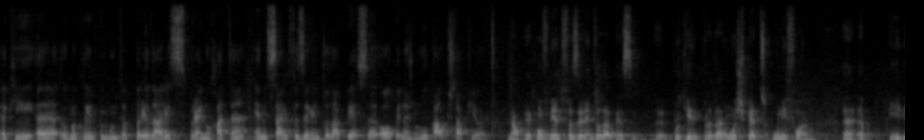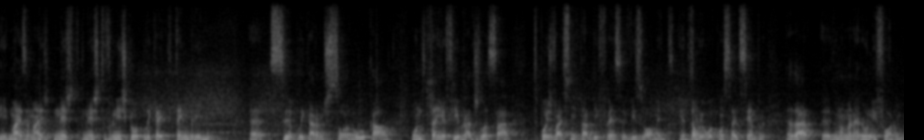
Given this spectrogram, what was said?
aqui ah, uma cliente pergunta: para dar esse spray no Ratan, é necessário fazer em toda a peça ou apenas no local que está pior? Não, é conveniente fazer em toda a peça. Eh, Porquê? Para dar um aspecto uniforme. A- E e mais a mais, neste, neste verniz que eu apliquei, que tem brilho, se aplicarmos só no local onde tem a fibra a deslaçar, depois vai-se notar diferença visualmente. Então eu aconselho sempre a dar eh, de uma maneira uniforme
